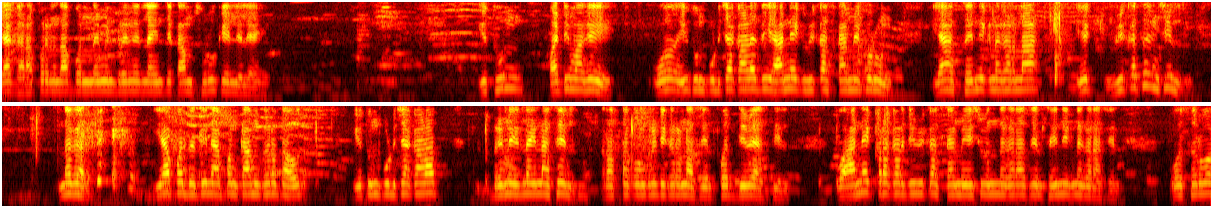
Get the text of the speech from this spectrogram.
या घरापर्यंत आपण नवीन ड्रेनेज लाईनचे काम सुरू केलेले आहे. इथून पाठीमागे व इथून पुढच्या काळातही अनेक विकास कामे करून या सैनिक नगरला एक विकसनशील नगर या पद्धतीने आपण काम करत आहोत. इथून पुढच्या काळात ड्रेनेज लाईन असेल रस्ता काँक्रिटीकरण असेल पददिवे असतील व अनेक प्रकारची विकास कामे यशवंत नगर असेल सैनिक नगर असेल व सर्व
